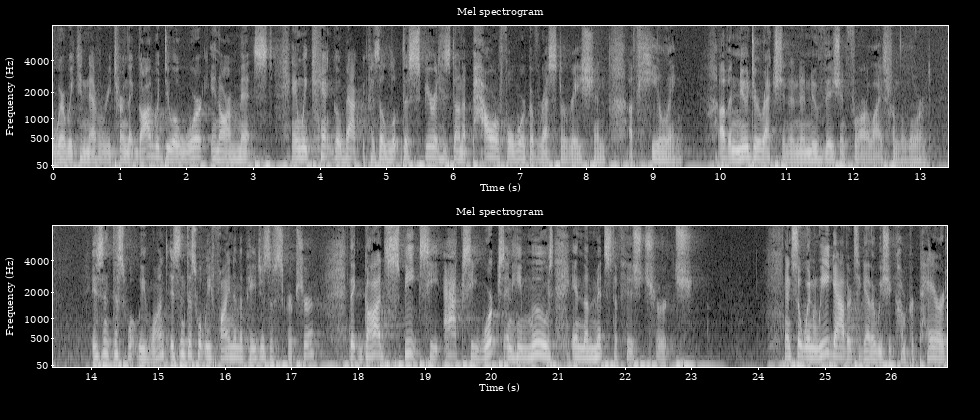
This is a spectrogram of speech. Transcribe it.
where we can never return, that God would do a work in our midst, and we can't go back because the, the Spirit has done a powerful work of restoration, of healing, of a new direction and a new vision for our lives from the Lord. Isn't this what we want? Isn't this what we find in the pages of Scripture? That God speaks, He acts, He works, and He moves in the midst of His church. And so when we gather together, we should come prepared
